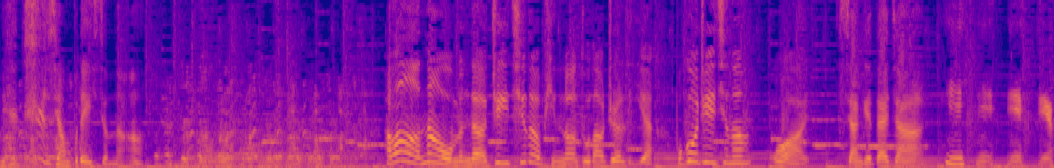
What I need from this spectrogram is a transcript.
你是志向不得行的啊！好了，那我们的这一期的评论读到这里。不过这一期呢，我。想给大家，嘿嘿嘿，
